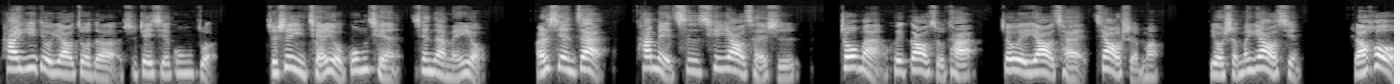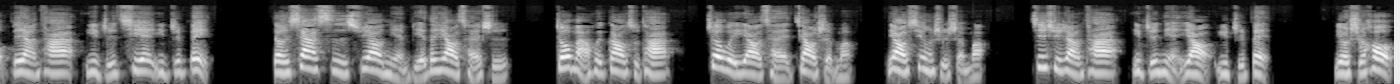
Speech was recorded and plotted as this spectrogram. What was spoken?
她依旧要做的是这些工作，只是以前有工钱，现在没有。而现在，她每次切药材时，周满会告诉她这味药材叫什么，有什么药性，然后便让他一直切，一直背。等下次需要碾别的药材时，周满会告诉他这味药材叫什么，药性是什么，继续让他一直碾药，一直背。有时候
